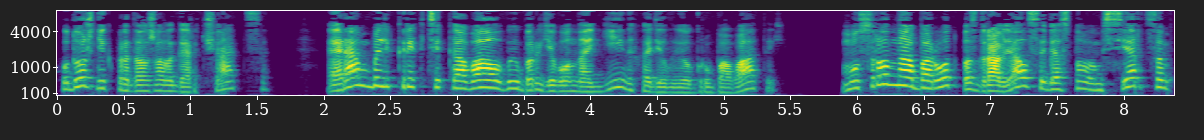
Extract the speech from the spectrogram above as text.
Художник продолжал огорчаться. Рамбль критиковал выбор его ноги, находил ее грубоватой. Мусрон, наоборот, поздравлял себя с новым сердцем,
